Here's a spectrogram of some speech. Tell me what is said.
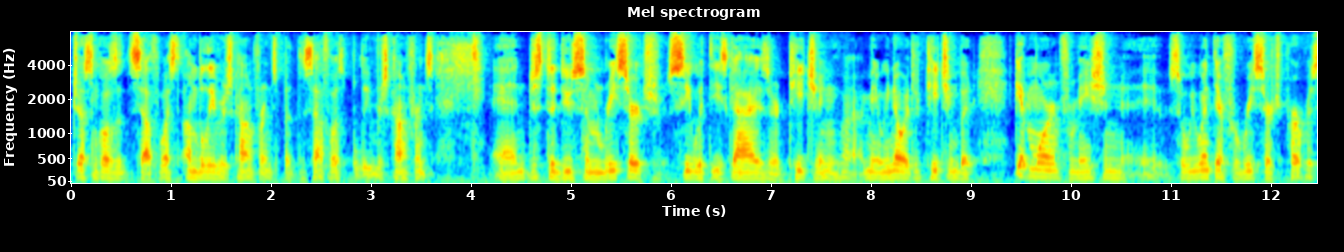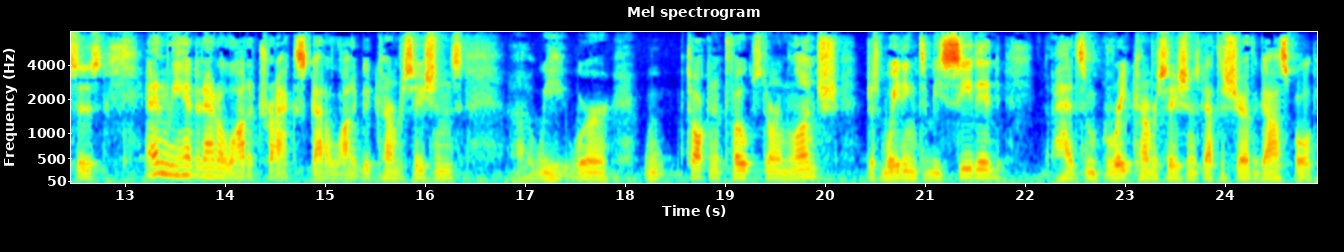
Justin calls it the Southwest Unbelievers Conference, but the Southwest Believers Conference, and just to do some research, see what these guys are teaching. I mean, we know what they're teaching, but get more information. Uh, so we went there for research purposes, and we handed out a lot of tracts, got a lot of good conversations. Uh, we were talking to folks during lunch, just waiting to be seated had some great conversations, got to share the gospel.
